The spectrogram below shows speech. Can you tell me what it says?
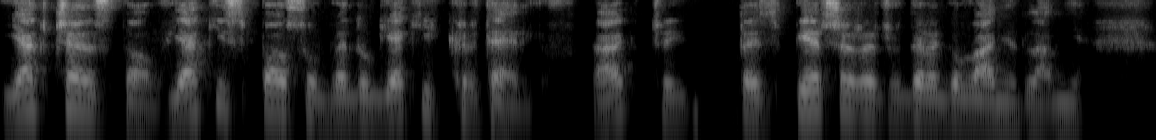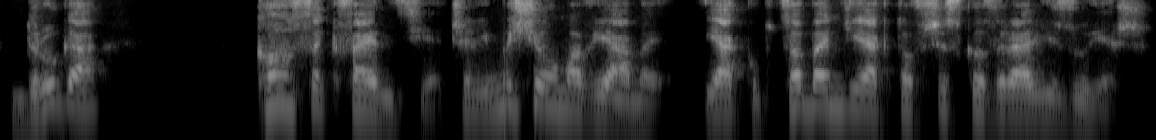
jak często, w jaki sposób, według jakich kryteriów. Tak? Czyli to jest pierwsza rzecz w delegowaniu dla mnie. Druga, konsekwencje, czyli my się umawiamy, Jakub, co będzie, jak to wszystko zrealizujesz?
